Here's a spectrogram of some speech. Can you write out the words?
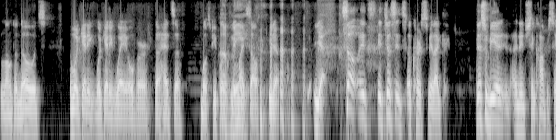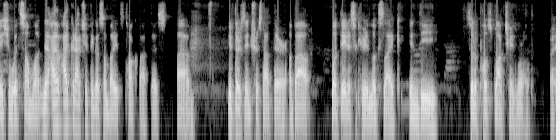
along the nodes. We're getting we're getting way over the heads of most people, including me. myself. You know, yeah. So it's it just it occurs to me like this would be a, an interesting conversation with someone. I, I could actually think of somebody to talk about this um, if there's interest out there about what data security looks like in the sort of post blockchain world, right?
